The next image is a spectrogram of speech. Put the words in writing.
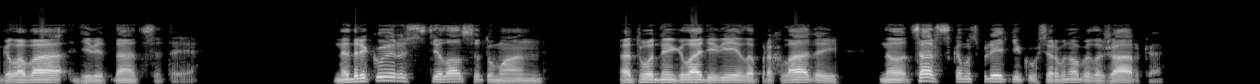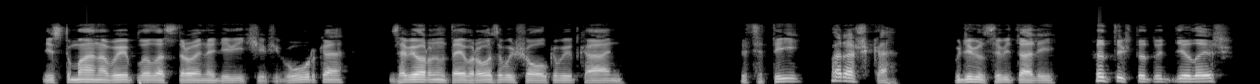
Глава девятнадцатая Над рекой расстилался туман. От водной глади веяло прохладой, но царскому сплетнику все равно было жарко. Из тумана выплыла стройная девичья фигурка, завернутая в розовую шелковую ткань. — Это ты, Порошка? — удивился Виталий. — А ты что тут делаешь?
